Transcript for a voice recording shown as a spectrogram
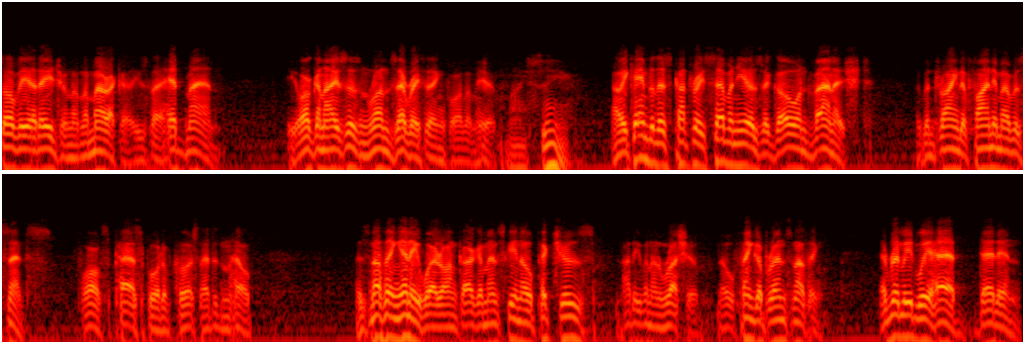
Soviet agent in America. He's the head man. He organizes and runs everything for them here. I see. Now, he came to this country seven years ago and vanished. We've been trying to find him ever since. False passport, of course. That didn't help. There's nothing anywhere on Kargamensky. No pictures, not even in Russia. No fingerprints, nothing. Every lead we had, dead end.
